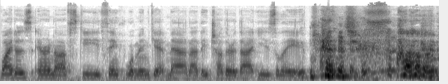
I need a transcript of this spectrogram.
why does Aronofsky think women get mad at each other that easily? And, um,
